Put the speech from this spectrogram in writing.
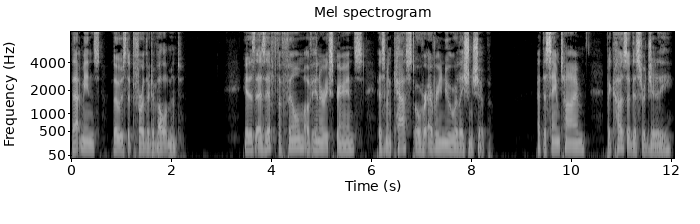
That means those that further development. It is as if the film of inner experience has been cast over every new relationship. At the same time, because of this rigidity,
